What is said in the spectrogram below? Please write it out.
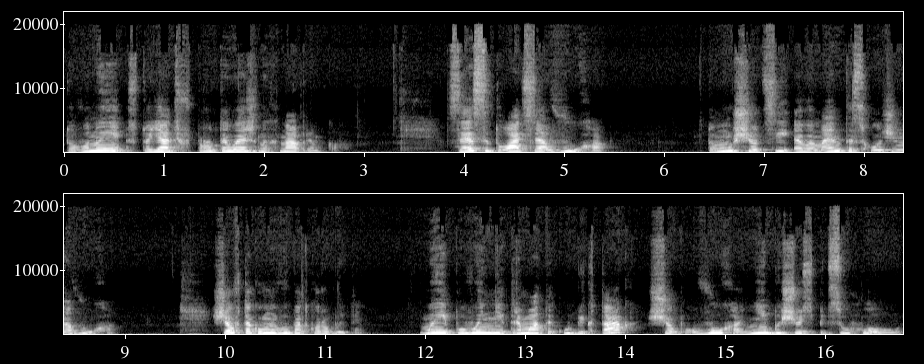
то вони стоять в протилежних напрямках. Це ситуація вуха, тому що ці елементи схожі на вуха. Що в такому випадку робити? Ми повинні тримати кубик так, щоб вуха ніби щось підслуховувало.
